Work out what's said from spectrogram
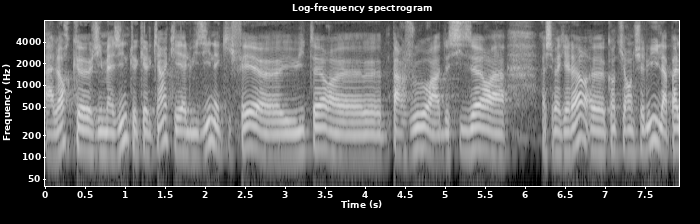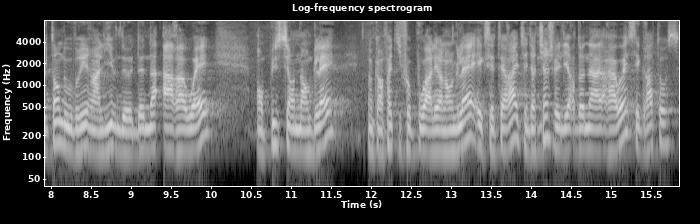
Alors que j'imagine que quelqu'un qui est à l'usine et qui fait 8 heures par jour, de 6 heures à, je sais pas quelle heure, quand il rentre chez lui, il n'a pas le temps d'ouvrir un livre de Donna Haraway. En plus, c'est en anglais. Donc en fait, il faut pouvoir lire l'anglais, etc. Et se dire, tiens, je vais lire Donna Haraway, c'est gratos.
